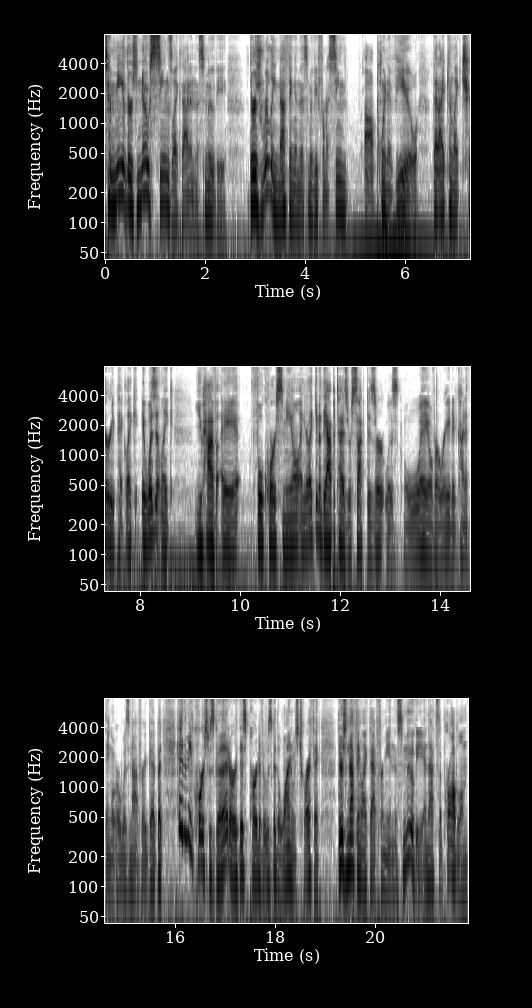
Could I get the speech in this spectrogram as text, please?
To me there's no scenes like that in this movie. There's really nothing in this movie from a scene uh, point of view that i can like cherry pick. Like it wasn't like you have a full course meal and you're like you know the appetizer sucked dessert was way overrated kind of thing or was not very good but hey the main course was good or this part of it was good the wine was terrific there's nothing like that for me in this movie and that's the problem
